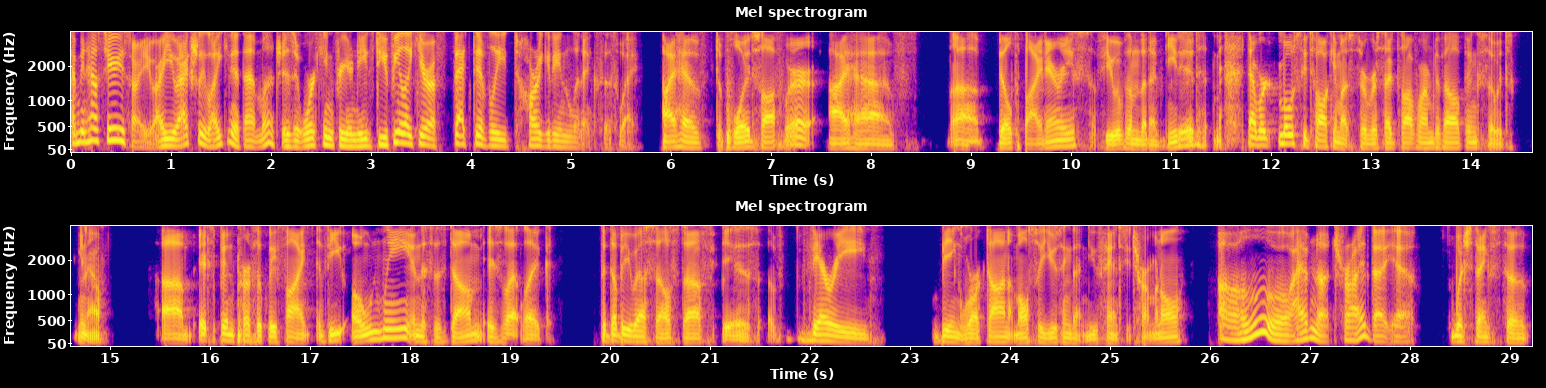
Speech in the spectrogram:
I mean, how serious are you? Are you actually liking it that much? Is it working for your needs? Do you feel like you're effectively targeting Linux this way? I have deployed software. I have uh, built binaries, a few of them that I've needed. Now we're mostly talking about server side software I'm developing, so it's you know, um, it's been perfectly fine. The only, and this is dumb, is that like the WSL stuff is very being worked on. I'm also using that new fancy terminal, Oh, I have not tried that yet. which thanks to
